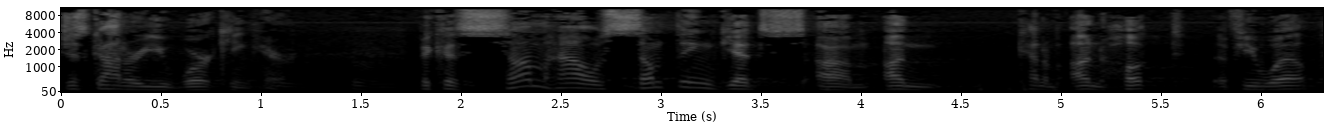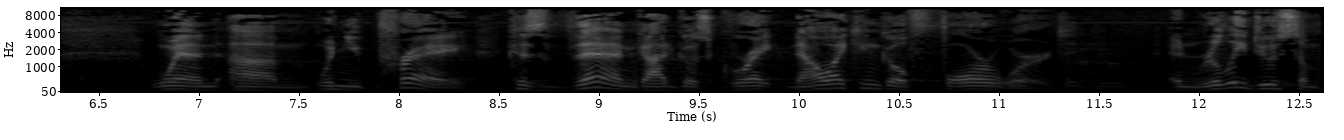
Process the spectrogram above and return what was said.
Just God, are you working here? Because somehow something gets um, un, kind of unhooked, if you will, when um, when you pray. Because then God goes, great. Now I can go forward and really do some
